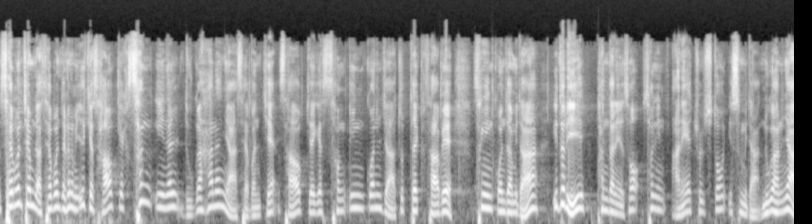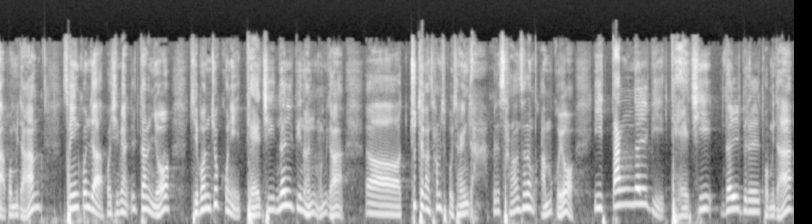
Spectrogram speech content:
세 번째입니다. 세 번째. 그러면 이렇게 사업계획 승인을 누가 하느냐? 세 번째. 사업계획의 승인권자, 주택사업의 승인권자입니다. 이들이 판단해서 승인 안 해줄 수도 있습니다. 누가 하느냐? 봅니다. 승인권자 보시면 일단은요. 기본 조건이 대지 넓이는 뭡니까? 어, 주택은 30% 이상입니다. 근데 상한선은 안 묻고요. 이 땅 넓이, 대지 넓이를 봅니다.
